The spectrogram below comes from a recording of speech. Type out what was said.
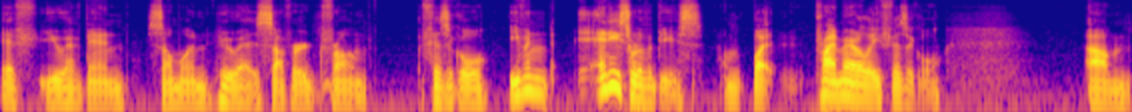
if you have been someone who has suffered from physical, even any sort of abuse, um, but primarily physical. Um,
